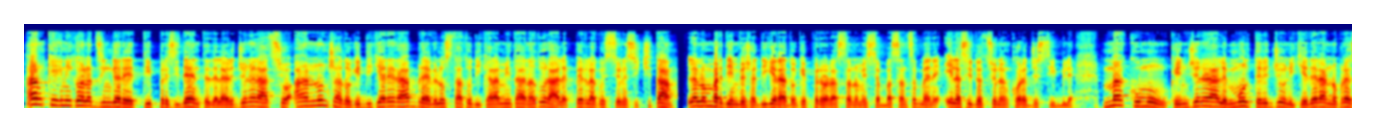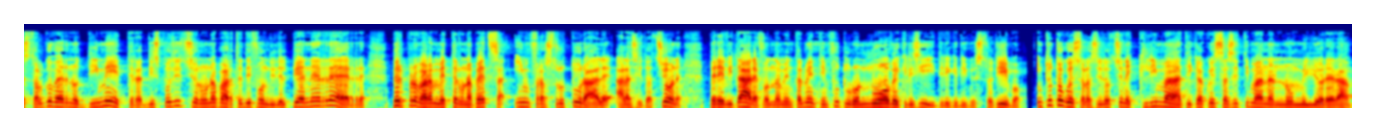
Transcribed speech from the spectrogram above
anche Nicola Zingaretti, presidente della Regione Lazio, ha annunciato che dichiarerà a breve lo stato di calamità naturale per la questione siccità. La Lombardia invece ha dichiarato che per ora stanno messi abbastanza bene e la situazione è ancora gestibile, ma comunque in generale molte regioni chiederanno presto al governo di mettere a disposizione una parte dei fondi del PNRR per provare a mettere una pezza infrastrutturale alla situazione, per evitare fondamentalmente in futuro nuove crisi idriche di questo tipo. In tutto questo la situazione climatica questa settimana settimana non migliorerà,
